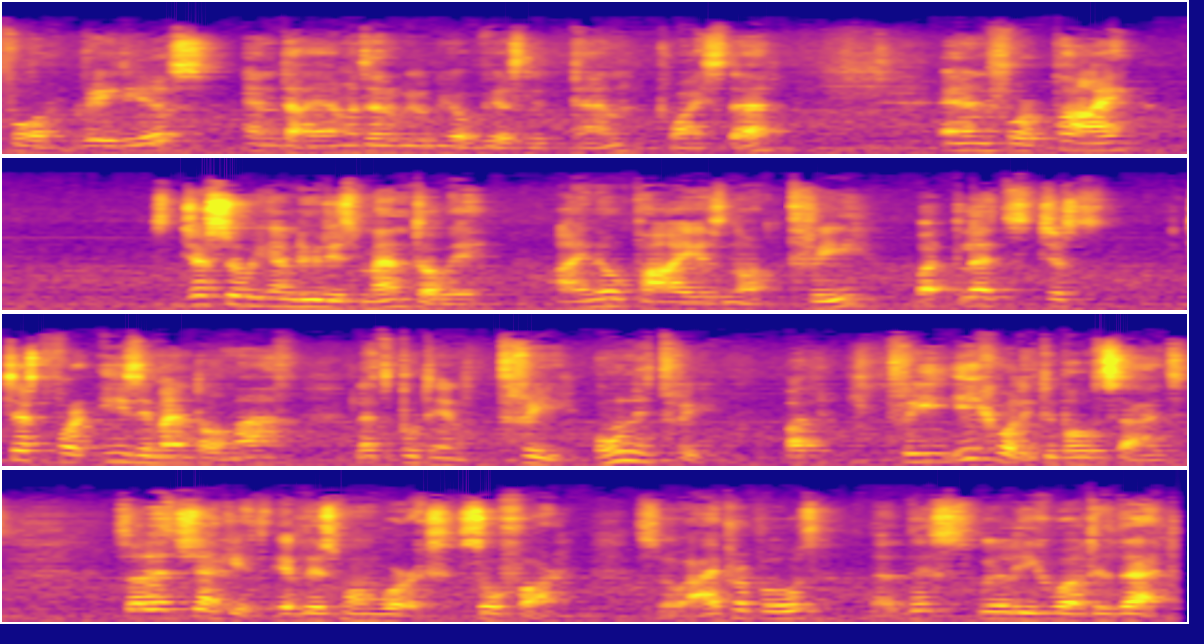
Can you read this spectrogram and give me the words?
for radius and diameter will be obviously 10, twice that. And for pi, just so we can do this mentally, I know pi is not 3, but let's just, just for easy mental math, let's put in 3, only 3, but 3 equally to both sides. So let's check it, if this one works so far. So I propose that this will equal to that.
